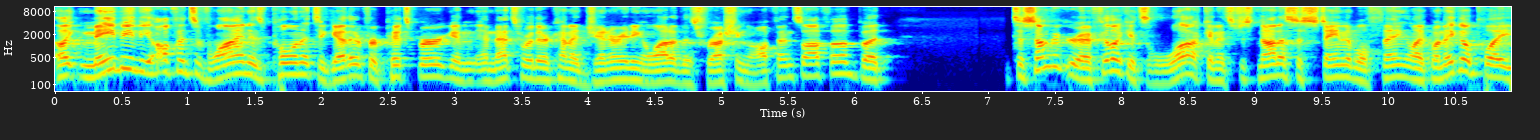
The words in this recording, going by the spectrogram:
like maybe the offensive line is pulling it together for Pittsburgh, and, and that's where they're kind of generating a lot of this rushing offense off of. But to some degree, I feel like it's luck and it's just not a sustainable thing. Like when they go play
